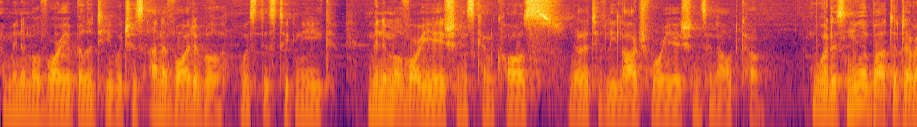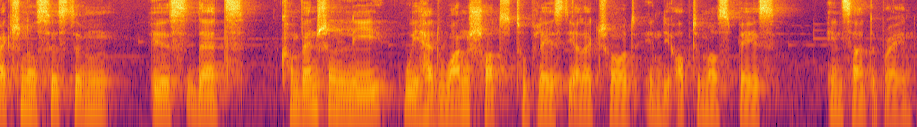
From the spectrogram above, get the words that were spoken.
a minimal variability, which is unavoidable with this technique, minimal variations can cause relatively large variations in outcome. What is new about the directional system is that conventionally we had one shot to place the electrode in the optimal space inside the brain.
